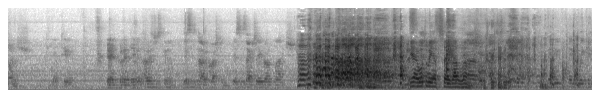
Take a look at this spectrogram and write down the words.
lunch to get to. Yeah, go ahead, David. I was just gonna, this is not a question, this is actually about lunch. Yeah, what do we have to say about lunch? Uh, I was just say, maybe, maybe we can.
